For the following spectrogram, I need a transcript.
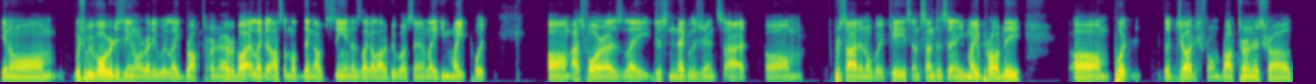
you know, um, which we've already seen already with like Brock Turner. Everybody, like, that's another thing I've seen is like a lot of people are saying like he might put um as far as like just negligence at um presiding over a case and sentencing he might probably um put the judge from Brock Turner's trial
